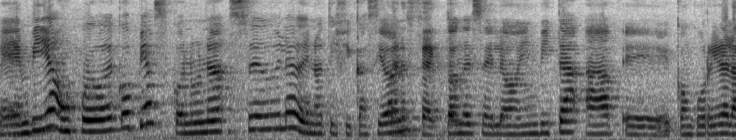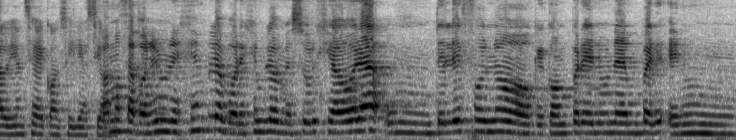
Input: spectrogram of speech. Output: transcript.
envía un juego de copias con una cédula de notificación Perfecto. donde se lo invita a eh, concurrir a la audiencia de conciliación. Vamos a poner un ejemplo, por ejemplo, me surge ahora un teléfono que compré en una en un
